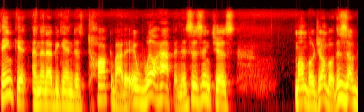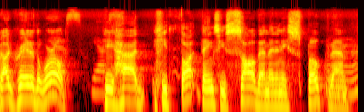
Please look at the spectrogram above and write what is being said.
think it and then I begin to talk about it, it will happen. This isn't just mumbo jumbo. This is how God created the world. Yes, yes. He had, he thought things, he saw them, and then he spoke them. Mm-hmm.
